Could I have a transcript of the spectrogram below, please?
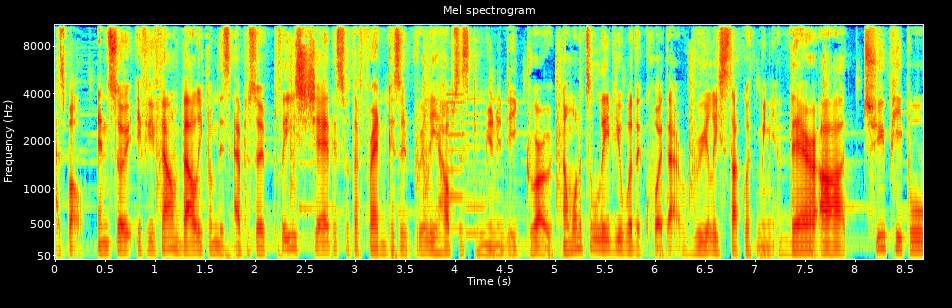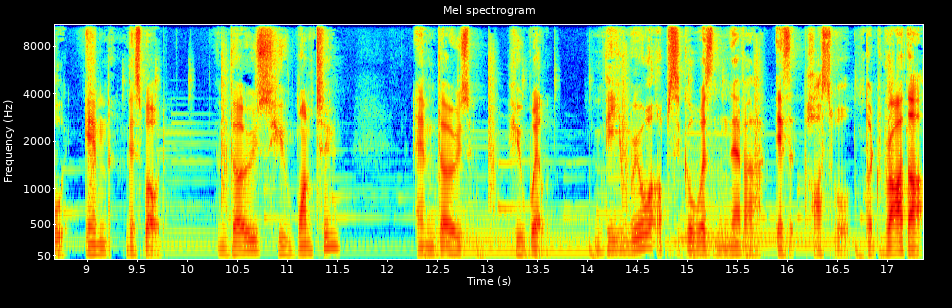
as well. And so if you found value from this episode, please share this with a friend because it really helps this community grow. I wanted to leave you with a quote that really stuck with me. There are two people in this world those who want to and those who will. The real obstacle was never, is it possible, but rather,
